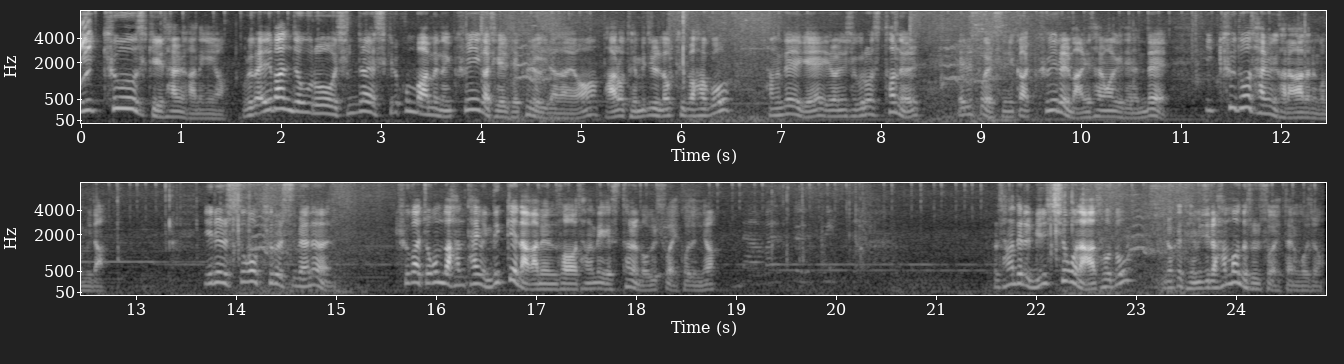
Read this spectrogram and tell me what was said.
이 Q 스킬이 사용이 가능해요. 우리가 일반적으로 신드라의 스킬 콤보 하면은 QE가 제일 대표적이잖아요. 바로 데미지를 넣기도 하고 상대에게 이런 식으로 스턴을 때릴 수가 있으니까 QE를 많이 사용하게 되는데 이 Q도 사용이 가능하다는 겁니다 이를 쓰고 Q를 쓰면은 Q가 조금 더 한 타이밍 늦게 나가면서 상대에게 스턴을 먹일 수가 있거든요 상대를 밀치고 나서도 이렇게 데미지를 한 번 더 줄 수가 있다는 거죠.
